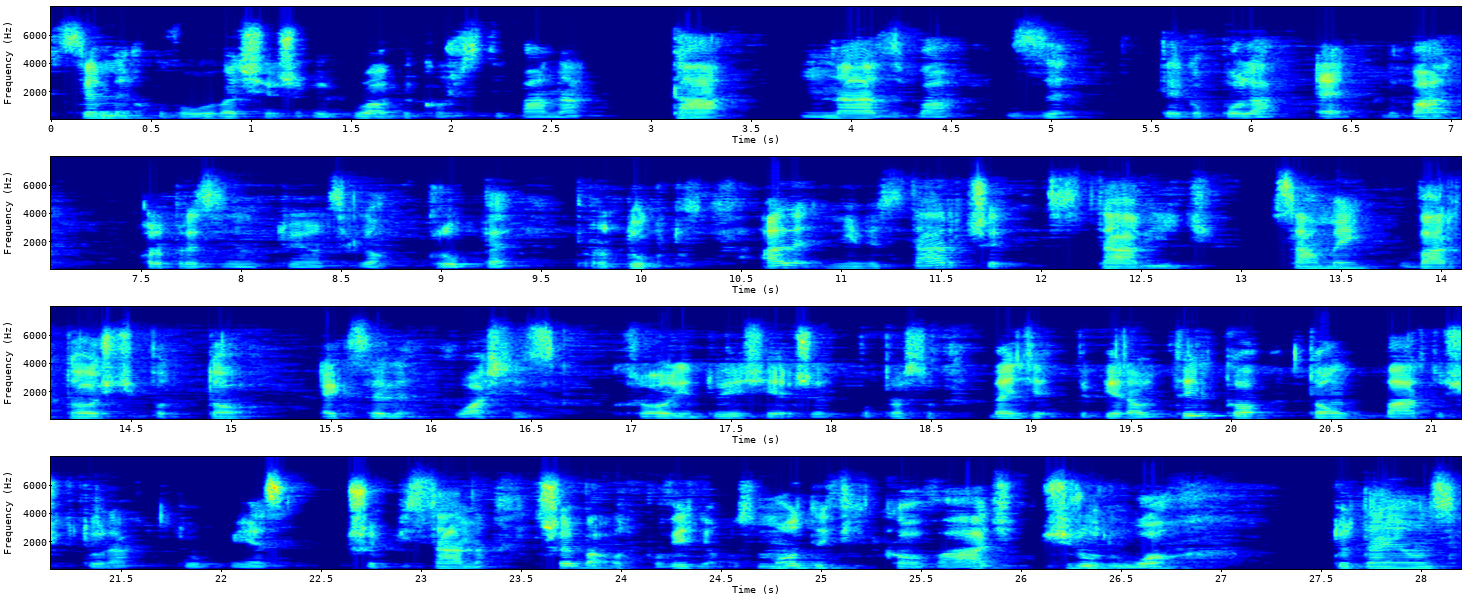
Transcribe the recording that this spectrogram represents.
chcemy odwoływać się, żeby była wykorzystywana ta nazwa z tego pola E2 reprezentującego grupę produktów. Ale nie wystarczy wstawić samej wartości, bo to Excel właśnie orientuje się, że po prostu będzie wybierał tylko tą wartość, która tu jest przypisana. Trzeba odpowiednio zmodyfikować źródło, dodając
